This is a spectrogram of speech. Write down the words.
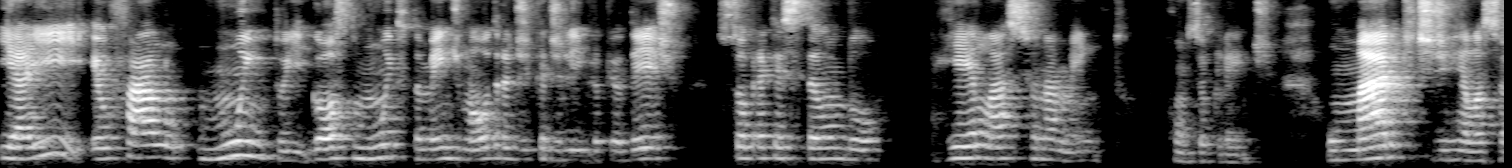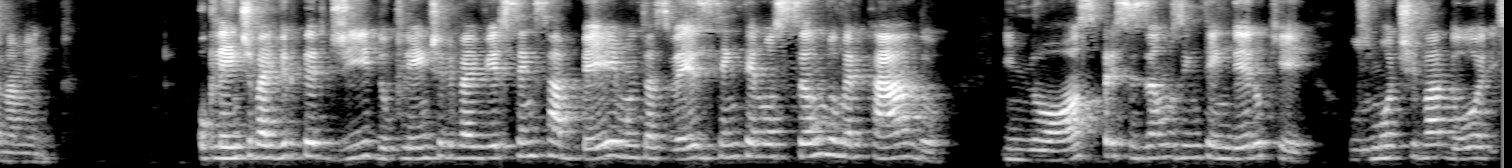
E aí eu falo muito e gosto muito também de uma outra dica de livro que eu deixo sobre a questão do relacionamento com o seu cliente, o marketing de relacionamento o cliente vai vir perdido, o cliente ele vai vir sem saber, muitas vezes, sem ter noção do mercado. E nós precisamos entender o que? Os motivadores.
